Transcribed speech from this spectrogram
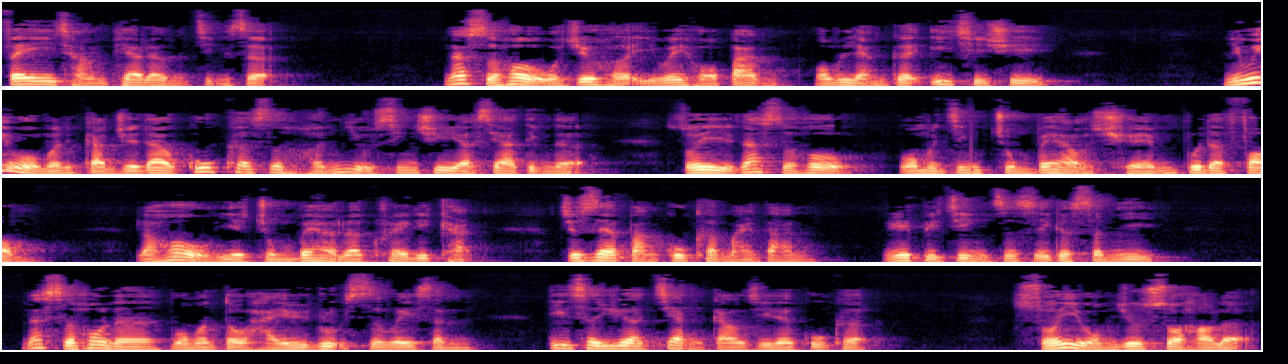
非常漂亮的景色。那时候我就和一位伙伴，我们两个一起去，因为我们感觉到顾客是很有兴趣要下定的，所以那时候我们已经准备好全部的 form，然后也准备好了 credit card，就是要帮顾客买单，因为毕竟这是一个生意。那时候呢，我们都还入世未深，第一次遇到这样高级的顾客。所以我们就说好了，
